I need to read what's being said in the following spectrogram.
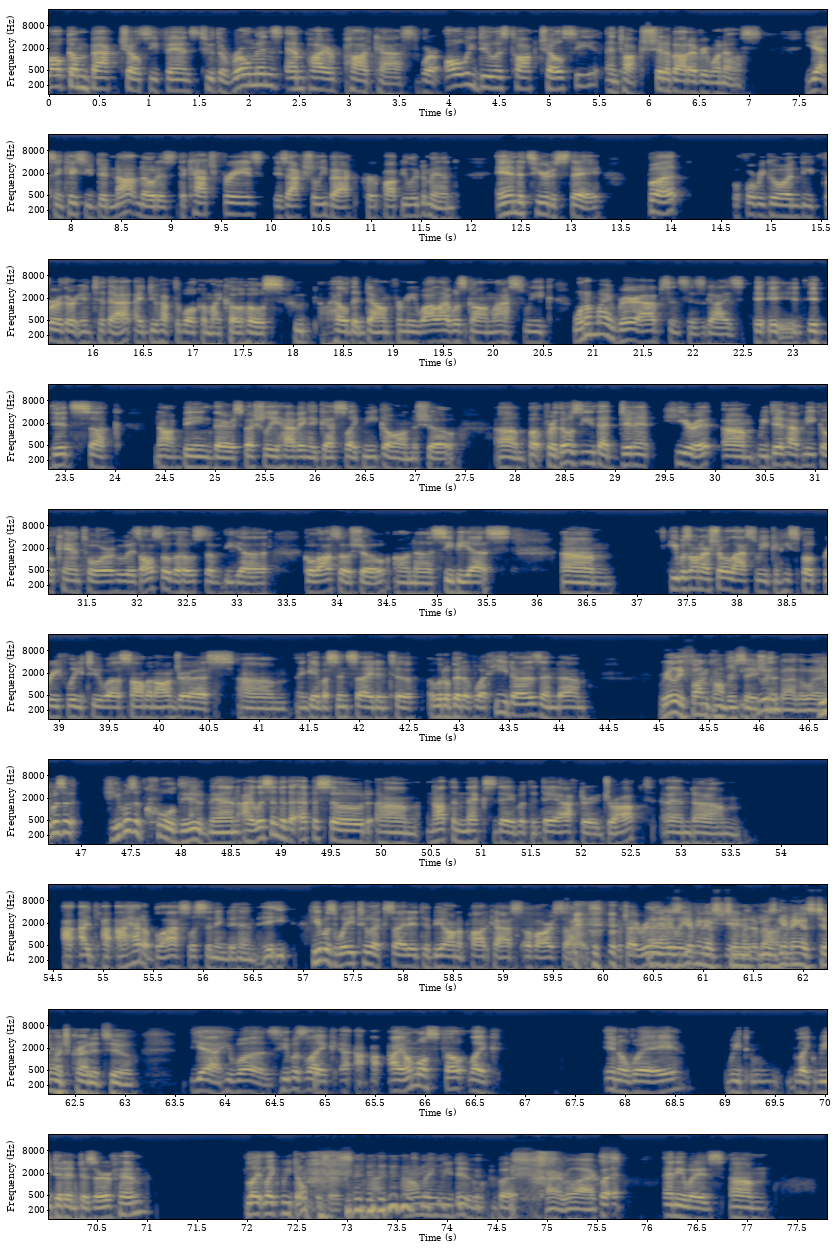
Welcome back, Chelsea fans, to the Romans Empire podcast, where all we do is talk Chelsea and talk shit about everyone else. Yes, in case you did not notice, the catchphrase is actually back per popular demand, and it's here to stay. But before we go any further into that, I do have to welcome my co hosts who held it down for me while I was gone last week. One of my rare absences, guys. It, it, it did suck not being there, especially having a guest like Nico on the show. Um, but for those of you that didn't hear it, um, we did have Nico Cantor, who is also the host of the uh, Golazo show on uh, CBS. Um, he was on our show last week and he spoke briefly to uh, Sam and Andres um, and gave us insight into a little bit of what he does. And um, really fun conversation, a, by the way. He was a he was a cool dude, man. I listened to the episode um, not the next day, but the day after it dropped, and um, I, I, I had a blast listening to him. He, he was way too excited to be on a podcast of our size, which I really, really giving us too much. He was giving him. us too much credit too. Yeah, he was. He was like, I, I almost felt like, in a way, we like we didn't deserve him. Like like we don't deserve him. I, I don't think we do. But all right, relax. But anyways, um,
